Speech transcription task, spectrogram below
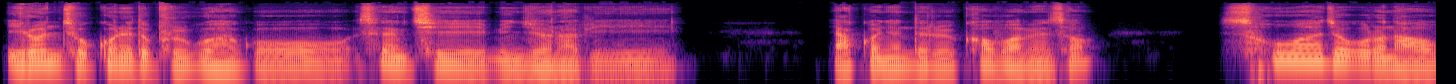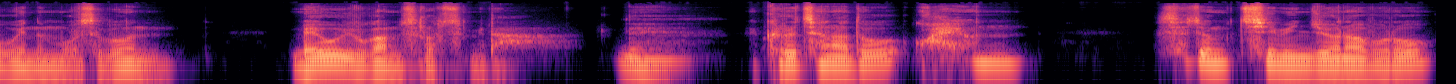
이런 조건에도 불구하고 새정치 민주연합이 야권 연대를 거부하면서 소화적으로 나오고 있는 모습은 매우 유감스럽습니다. 네. 그렇지 않아도 과연 새정치민주연합으로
